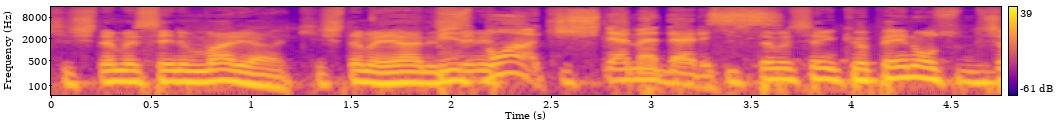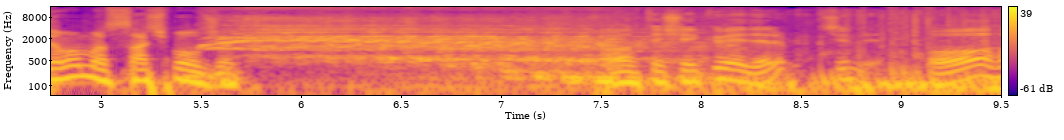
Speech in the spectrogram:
kişleme senin var ya kişleme yani Biz senin. buna kişleme deriz. Kişleme senin köpeğin olsun diyeceğim ama saçma olacak. Oh teşekkür ederim. Şimdi oh.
